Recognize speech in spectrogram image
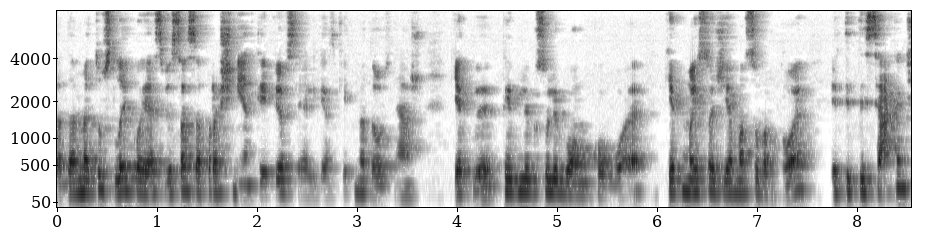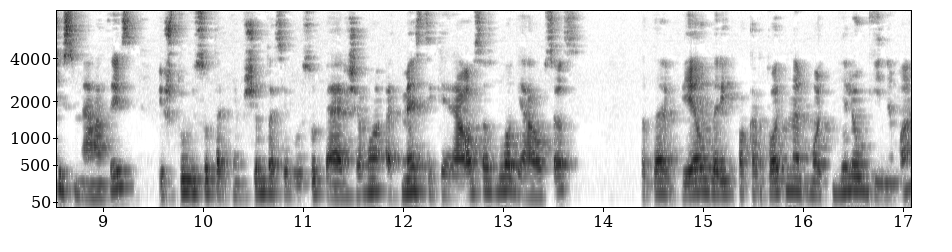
tada metus laiko jas visas aprašinėti, kaip jos elgės, kiek medaus neš, kiek, kaip lyg su lygom kovoja, kiek maisto žiemą suvartoja. Ir tik tai sekančiais metais iš tų visų, tarkim, šimtas, jeigu visų peržemo, atmesti geriausias, blogiausias, tada vėl daryti pakartotiną motinėlį auginimą,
